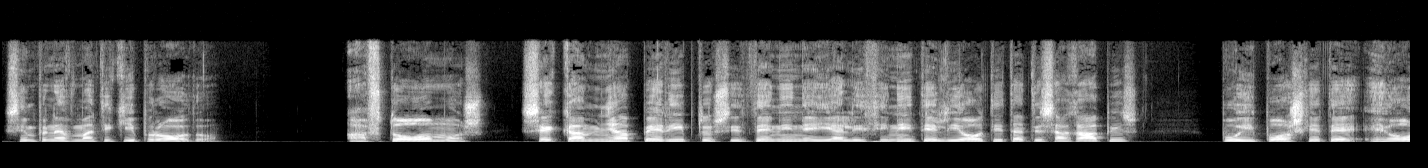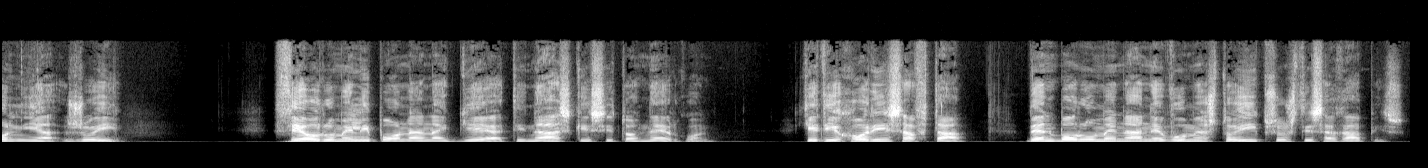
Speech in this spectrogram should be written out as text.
στην πνευματική πρόοδο. Αυτό όμως σε καμιά περίπτωση δεν είναι η αληθινή τελειότητα της αγάπης που υπόσχεται αιώνια ζωή. Θεωρούμε λοιπόν αναγκαία την άσκηση των έργων γιατί χωρίς αυτά δεν μπορούμε να ανεβούμε στο ύψος της αγάπης.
